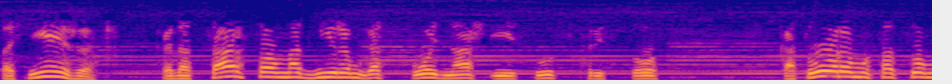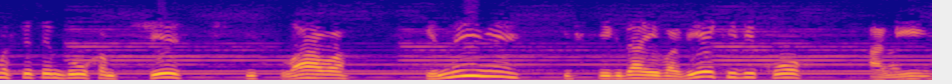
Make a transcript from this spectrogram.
Точнее же, когда царствовал над миром Господь наш Иисус Христос, которому с Отцом и Святым Духом честь и слава, и ныне, и всегда, и во веки веков. Аминь.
